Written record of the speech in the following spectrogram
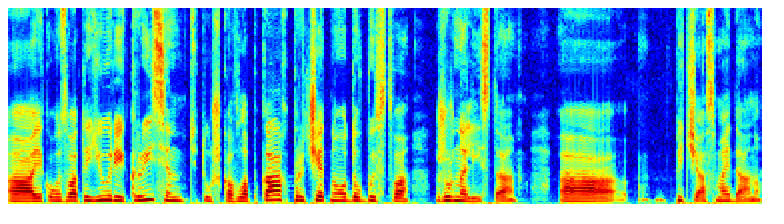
е, якого звати Юрій Крисін, тітушка в лапках, причетного до вбивства журналіста е, під час Майдану.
